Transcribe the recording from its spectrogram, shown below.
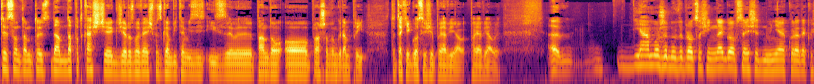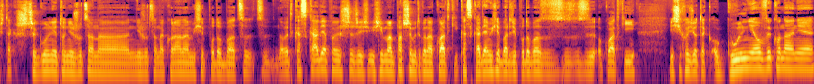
to, są tam, to jest na, na podcaście, gdzie rozmawialiśmy z Gambitem i z, i z y, Pandą o planszowym Grand Prix. To takie głosy się pojawiały. pojawiały. E, ja może bym wybrał coś innego, w sensie mnie akurat jakoś tak szczególnie to nie rzuca na, nie rzuca na kolana, mi się podoba, co, co, nawet Kaskadia, powiem szczerze, jeśli, jeśli mam, patrzymy tylko na okładki, Kaskadia mi się bardziej podoba z, z okładki, jeśli chodzi o tak ogólnie o wykonanie,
